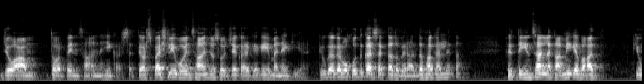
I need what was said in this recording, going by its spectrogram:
जो आम तौर पे इंसान नहीं कर सकते। और स्पेशली वो इंसान जो सोचे करके कि ये मैंने किया है। क्योंकि अगर वो खुद कर सकता तो फिर हर दफ़ा कर लेता। फिर तीन साल नाकामी के बाद क्यों?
